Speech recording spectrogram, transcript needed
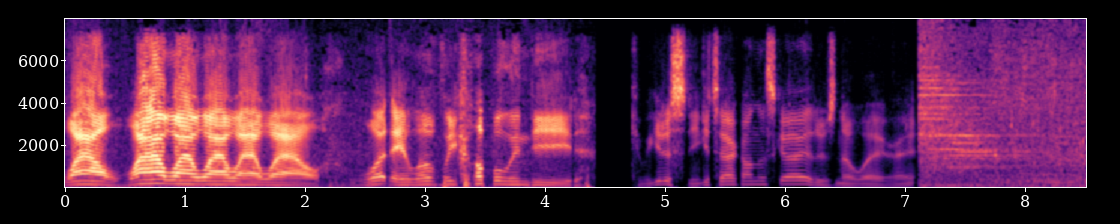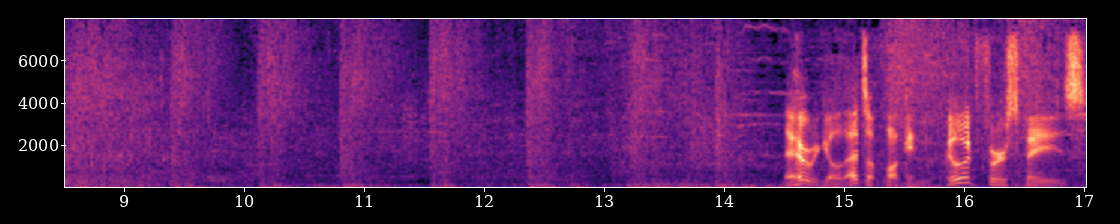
Wow, wow, wow, wow, wow, wow. What a lovely couple indeed. Can we get a sneak attack on this guy? There's no way, right? There we go, that's a fucking good first phase.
